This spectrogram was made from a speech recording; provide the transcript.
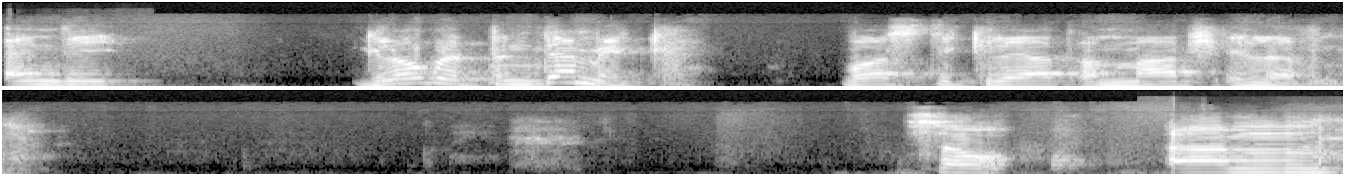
And the global pandemic was declared on March 11. So um,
